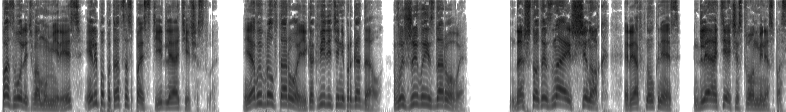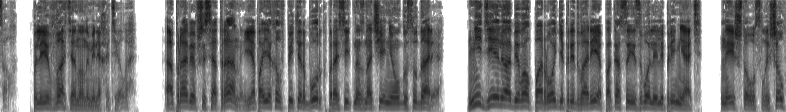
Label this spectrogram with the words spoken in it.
Позволить вам умереть или попытаться спасти для Отечества. Я выбрал второй, и, как видите, не прогадал. Вы живы и здоровы». «Да что ты знаешь, щенок!» — рявкнул князь. «Для Отечества он меня спасал. Плевать оно на меня хотело. Оправившись от ран, я поехал в Петербург просить назначения у государя. Неделю обивал пороги при дворе, пока соизволили принять. И что услышал?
